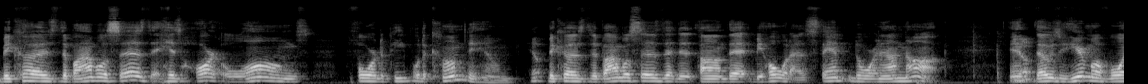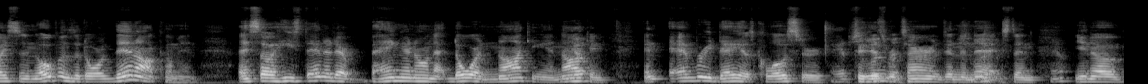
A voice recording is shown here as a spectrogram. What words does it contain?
because the Bible says that his heart longs for the people to come to him. Yep. Because the Bible says that um, that behold, I stand at the door and I knock, and Yep. those who hear my voice and opens the door, then I'll come in. And so he's standing there banging on that door, knocking and knocking, and every day is closer to his return than the Absolutely. next. And Yeah. you know,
